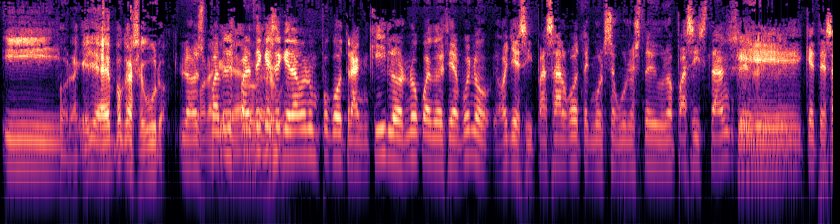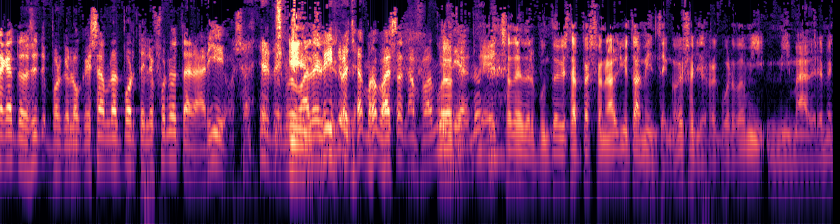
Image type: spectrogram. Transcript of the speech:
Y Por aquella época seguro. los Por padres parece que se quedaban un poco tranquilos, ¿no? Cuando decías, bueno, oye, si pasa algo, tengo el seguro este de Europa Sistán Sí, que, sí, sí. que te saca todos sitios, porque lo que es hablar por teléfono tararí, o sea, desde Nueva Delhi no llamabas a la familia, de, ¿no? de hecho, desde el punto de vista personal, yo también tengo eso. Yo recuerdo, mi, mi madre me,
